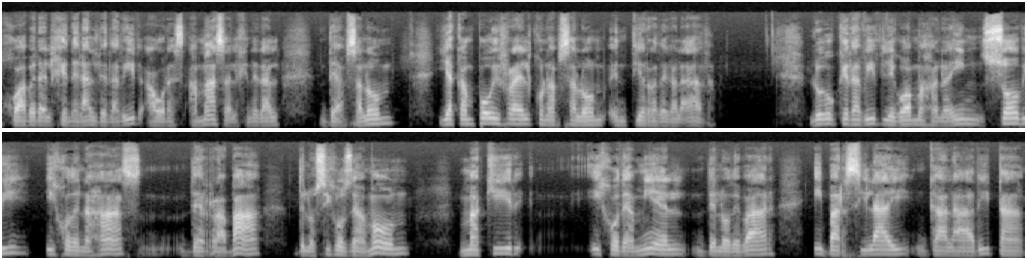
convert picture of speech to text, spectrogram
Joab era el general de David, ahora es Amasa el general de Absalón, y acampó Israel con Absalón en tierra de Galaad. Luego que David llegó a Mahanaim, Sobi, hijo de Nahas, de Rabá, de los hijos de Amón, Maquir, hijo de Amiel, de Lodebar, y Barzilai, Galaadita,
